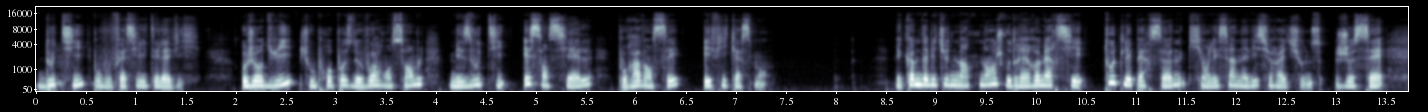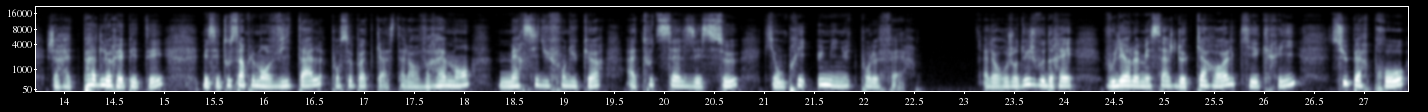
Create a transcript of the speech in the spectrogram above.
d'outils pour vous faciliter la vie. Aujourd'hui, je vous propose de voir ensemble mes outils essentiels pour avancer efficacement. Mais comme d'habitude maintenant, je voudrais remercier toutes les personnes qui ont laissé un avis sur iTunes. Je sais, j'arrête pas de le répéter, mais c'est tout simplement vital pour ce podcast. Alors vraiment, merci du fond du cœur à toutes celles et ceux qui ont pris une minute pour le faire. Alors aujourd'hui, je voudrais vous lire le message de Carole qui écrit Super pro,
